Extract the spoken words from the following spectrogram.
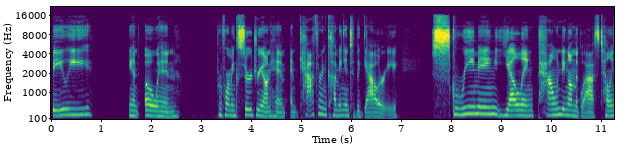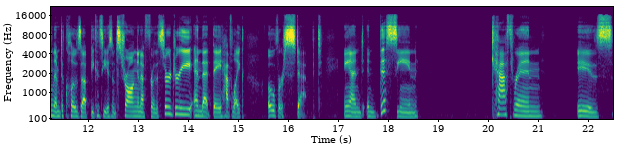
Bailey and Owen performing surgery on him, and Catherine coming into the gallery, screaming, yelling, pounding on the glass, telling them to close up because he isn't strong enough for the surgery and that they have like overstepped. And in this scene, Catherine is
